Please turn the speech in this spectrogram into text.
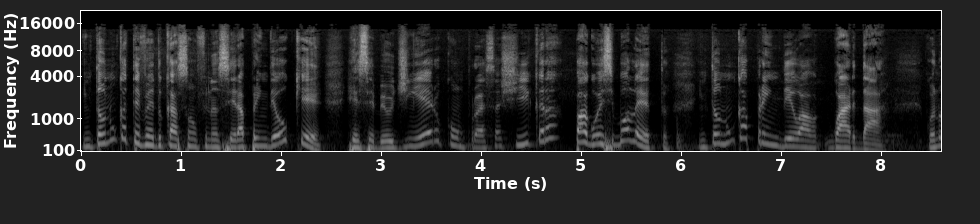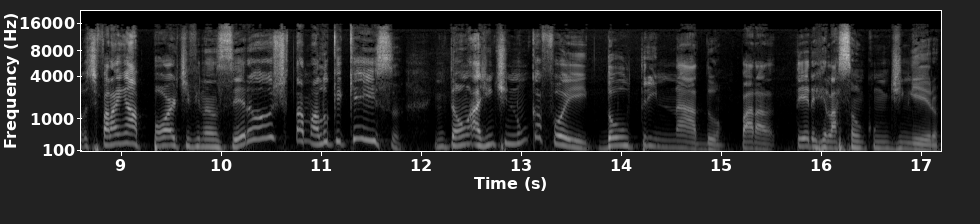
Então nunca teve uma educação financeira. Aprendeu o quê? Recebeu o dinheiro, comprou essa xícara, pagou esse boleto. Então nunca aprendeu a guardar. Quando se falar em aporte financeiro, oxe, tá maluco? O que, que é isso? Então a gente nunca foi doutrinado para ter relação com dinheiro.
